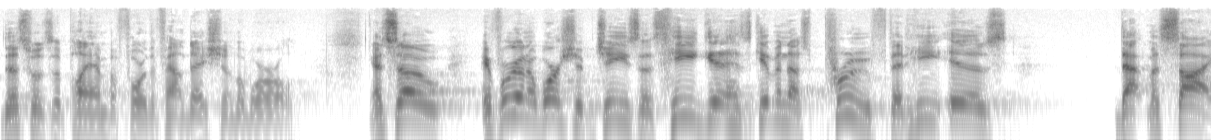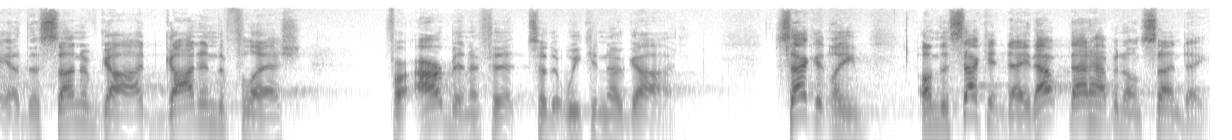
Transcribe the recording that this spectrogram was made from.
this was the plan before the foundation of the world. And so, if we're going to worship Jesus, He has given us proof that He is that Messiah, the Son of God, God in the flesh, for our benefit so that we can know God. Secondly, on the second day, that, that happened on Sunday.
